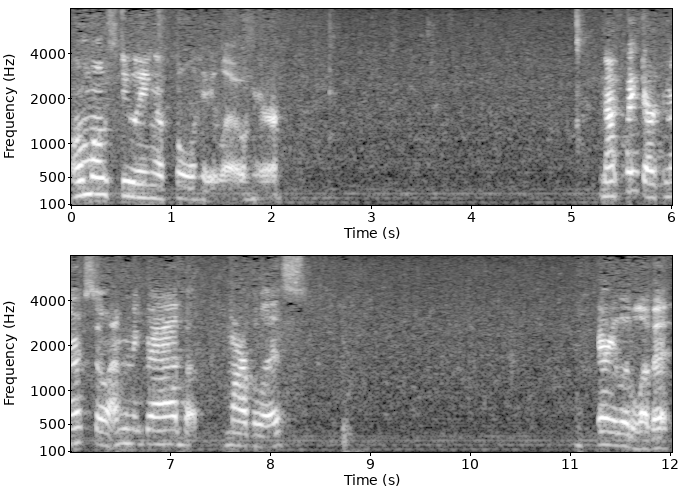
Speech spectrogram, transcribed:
Almost doing a full halo here. Not quite dark enough, so I'm going to grab Marvelous. Very little of it.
